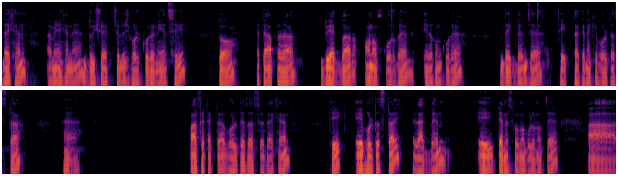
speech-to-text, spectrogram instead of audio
দেখেন, আমি এখানে দুইশো একচল্লিশ ভোল্ট করে নিয়েছি। তো এটা আপনারা দুই একবার অন অফ করবেন, এরকম করে দেখবেন যে ঠিক থাকে নাকি ভোল্টেজটা হ্যাঁ পারফেক্ট একটা ভোল্টেজ আছে, দেখেন। ঠিক এই ভোল্টেজটাই রাখবেন এই ট্রান্সফর্মারগুলোতে আর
